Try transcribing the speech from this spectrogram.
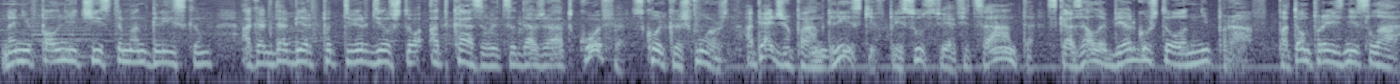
на не вполне чистом английском. А когда Берг подтвердил, что отказывается даже от кофе, сколько ж можно, опять же по-английски, в присутствии официанта, сказала Бергу, что он не прав. Потом произнесла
